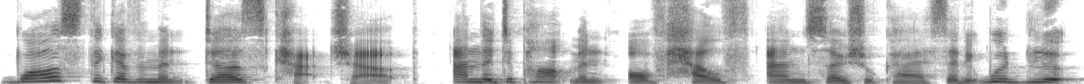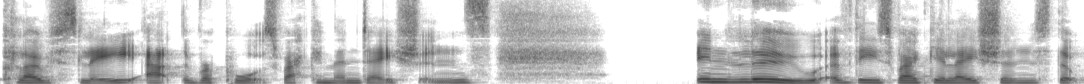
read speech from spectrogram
whilst the government does catch up, and the Department of Health and Social Care said it would look closely at the report's recommendations, in lieu of these regulations that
